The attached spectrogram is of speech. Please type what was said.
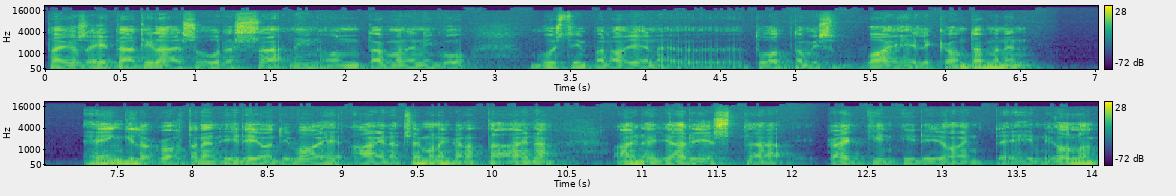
Tai jos etätilaisuudessa, niin on tämmöinen niin muistinpanojen tuottamisvaihe. Eli on tämmöinen henkilökohtainen ideointivaihe aina. semmoinen kannattaa aina, aina järjestää kaikkiin ideointeihin, jolloin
